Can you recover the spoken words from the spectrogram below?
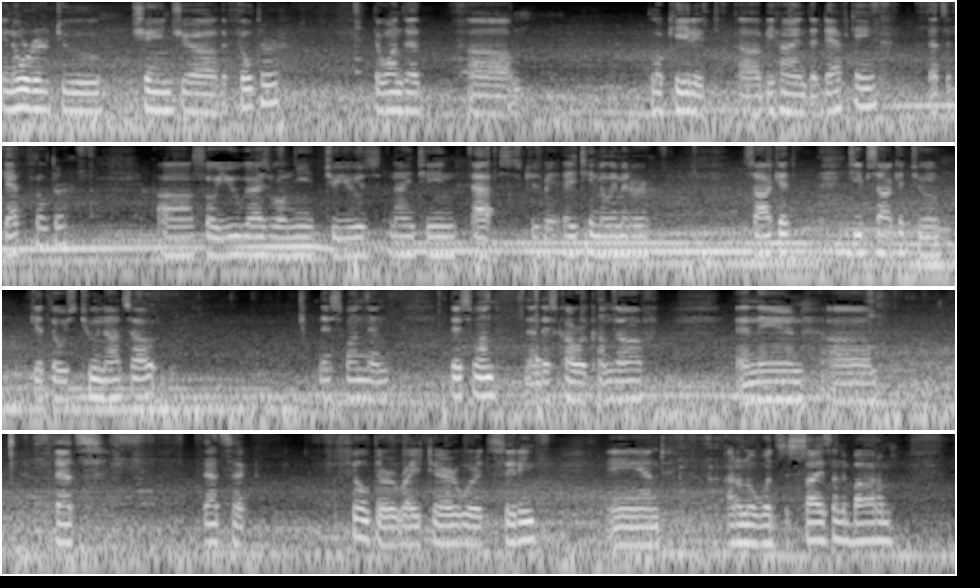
in order to change uh, the filter the one that um, located uh, behind the DEF tank that's a DEF filter. Uh, so you guys will need to use 19 uh, excuse me 18 millimeter socket deep socket to get those two nuts out. This one then this one then this cover comes off. And then um, that's that's a filter right there where it's sitting. And I don't know what's the size on the bottom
